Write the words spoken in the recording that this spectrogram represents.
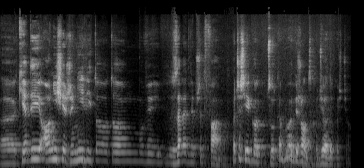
E, kiedy oni się żenili, to, to mówi, zaledwie przetrwało. Chociaż jego córka była wierząca, chodziła do kościoła.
